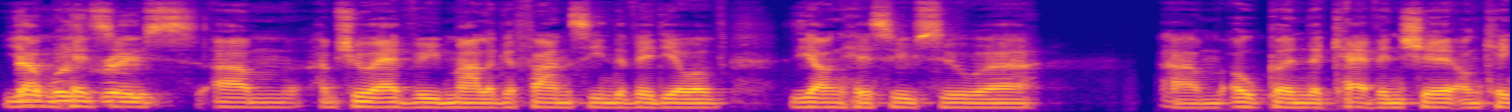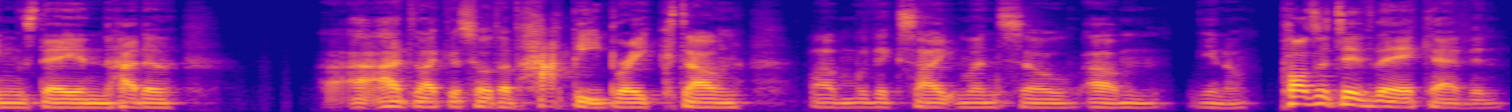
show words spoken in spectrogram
young Jesus. Um, I'm sure every Malaga fan seen the video of young Jesus who uh, um, opened a Kevin shirt on King's Day and had a had like a sort of happy breakdown um, with excitement. So um, you know, positive there, Kevin.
